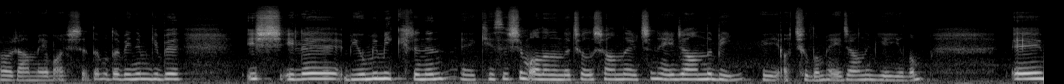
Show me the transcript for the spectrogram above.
öğrenmeye başladı. Bu da benim gibi iş ile biyomimikrinin e, kesişim alanında çalışanlar için heyecanlı bir e, açılım, heyecanlı bir yayılım. E,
